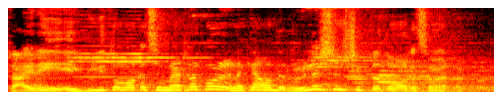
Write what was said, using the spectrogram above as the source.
ডায়েরি এইগুলি তোমার কাছে ম্যাটার করে নাকি আমাদের রিলেশনশিপটা তোমার কাছে ম্যাটার করে?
